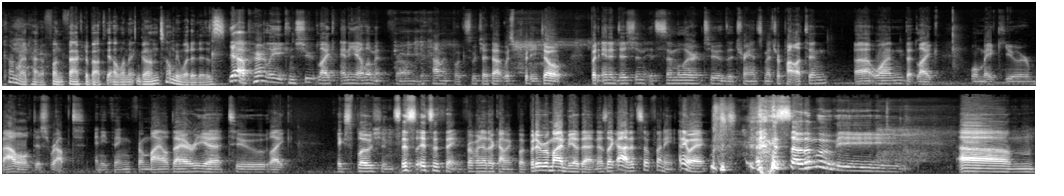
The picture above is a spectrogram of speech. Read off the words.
Conrad had a fun fact about the element gun. Tell me what it is. Yeah, apparently it can shoot like any element from the comic books, which I thought was pretty dope. But in addition, it's similar to the Transmetropolitan uh, one that like will make your bowel disrupt. Anything from mild diarrhea to like explosions. It's it's a thing from another comic book, but it reminded me of that, and I was like, ah, that's so funny. Anyway, so the movie. Um,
